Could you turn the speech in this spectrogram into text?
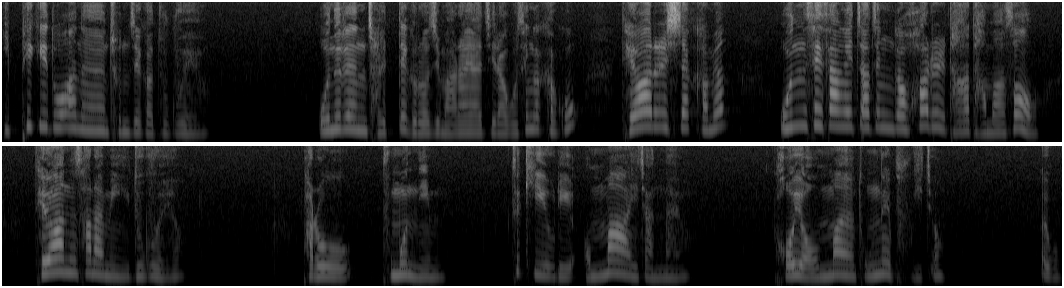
입히기도 하는 존재가 누구예요? 오늘은 절대 그러지 말아야지라고 생각하고 대화를 시작하면 온 세상의 짜증과 화를 다 담아서 대화하는 사람이 누구예요? 바로 부모님, 특히 우리 엄마이지 않나요? 거의 엄마는 동네 북이죠. 아이고.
